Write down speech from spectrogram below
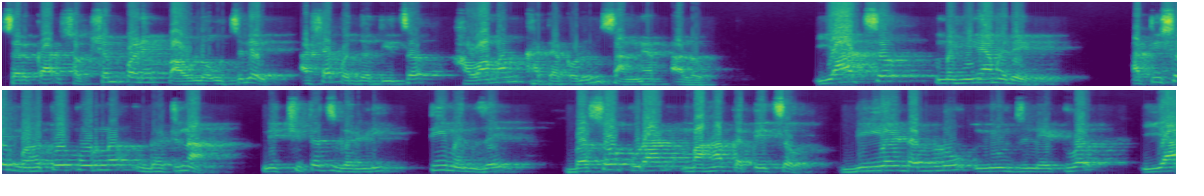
सरकार सक्षमपणे पावलं उचलेल अशा पद्धतीचं हवामान खात्याकडून सांगण्यात आलं. याच महिन्यामध्ये अतिशय महत्त्वपूर्ण घटना निश्चितच घडली. ती म्हणजे बसव पुराण महाकथेचं बीएलडब्ल्यू न्यूज नेटवर्क या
